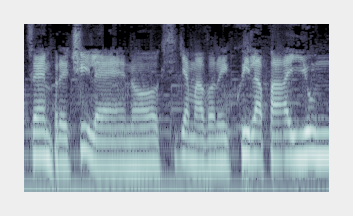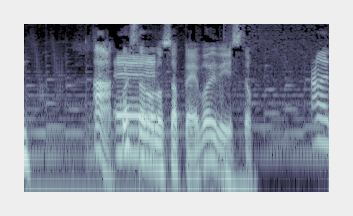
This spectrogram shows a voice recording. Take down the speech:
sempre cileno che si chiamavano i Quilapayun. Ah, questo eh, non lo sapevo, hai visto? Ah,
